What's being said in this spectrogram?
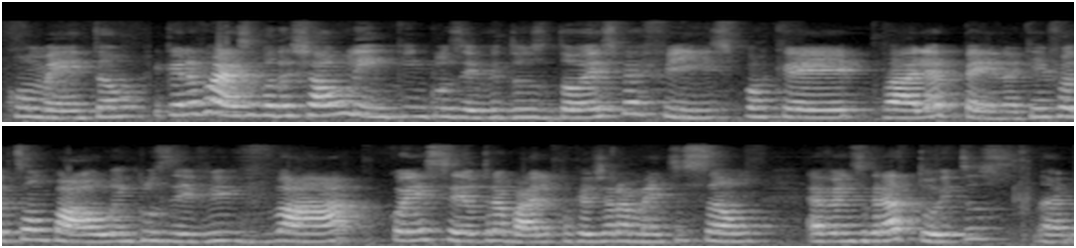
comentam. E quem não conhece, eu vou deixar o link, inclusive, dos dois perfis, porque vale a pena. Quem for de São Paulo, inclusive, vá conhecer o trabalho, porque geralmente são eventos gratuitos, na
